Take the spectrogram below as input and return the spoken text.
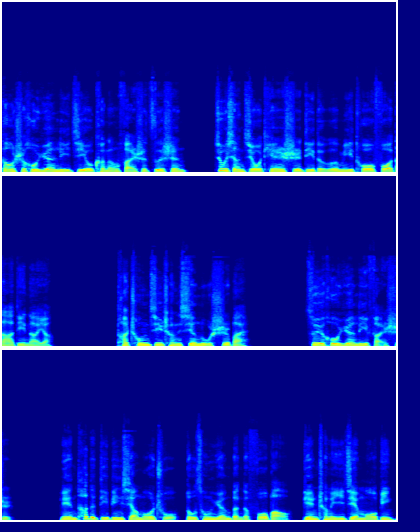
到时候愿力极有可能反噬自身，就像九天十地的阿弥陀佛大帝那样，他冲击成仙路失败，最后愿力反噬，连他的地兵降魔杵都从原本的佛宝变成了一件魔兵。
